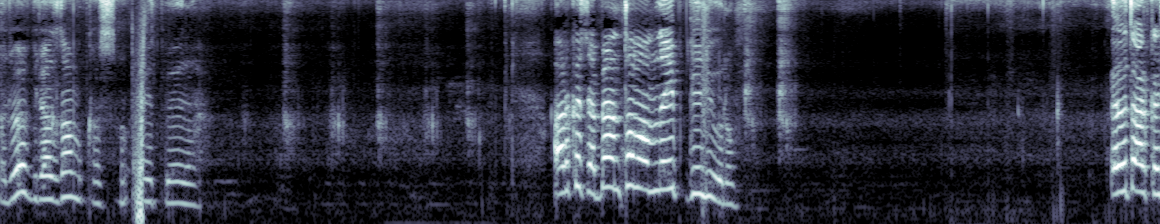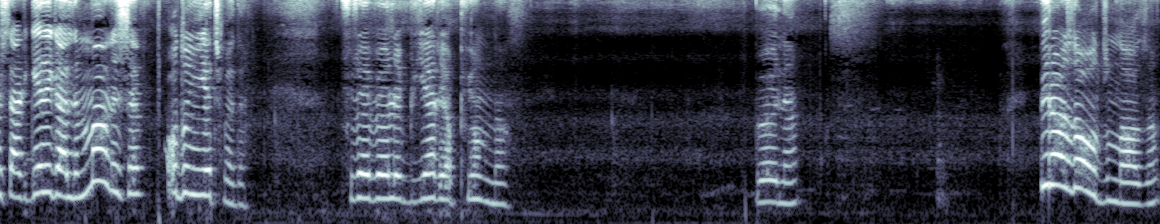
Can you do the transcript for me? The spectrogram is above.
Acaba birazdan mı kalsın? Evet böyle. Arkadaşlar ben tamamlayıp geliyorum. Evet arkadaşlar geri geldim. Maalesef odun yetmedi. Şuraya böyle bir yer yapıyorum da. Böyle. Biraz da odun lazım.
